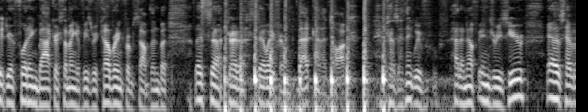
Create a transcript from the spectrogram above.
get your footing back or something if he's recovering from something. But let's uh, try to stay away from that kind of talk because I think we've had enough injuries here, as have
